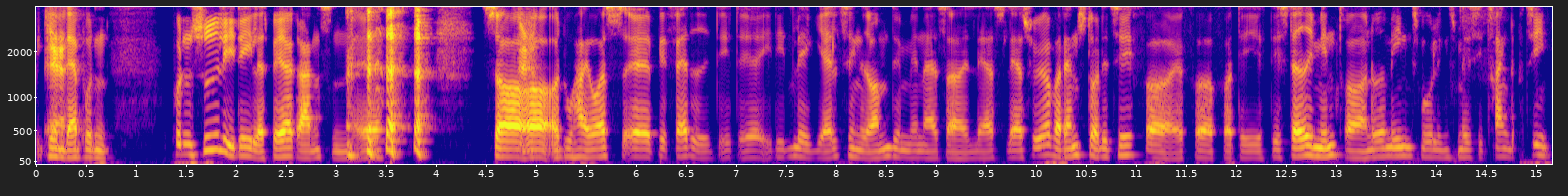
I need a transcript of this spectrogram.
bekendt ja. er på den, på den sydlige del af spærregrænsen. Øh, så, ja. og, og du har jo også øh, befattet et, et, øh, et indlæg i altinget om det, men altså lad os, lad os høre, hvordan står det til for, for, for det, det er stadig mindre og noget meningsmålingsmæssigt trængte parti?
